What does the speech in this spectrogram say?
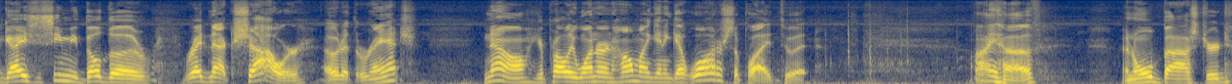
guys, you see me build the redneck shower out at the ranch. Now, you're probably wondering how am I going to get water supplied to it? I have an old bastard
